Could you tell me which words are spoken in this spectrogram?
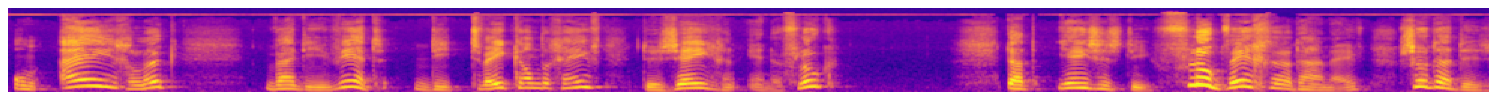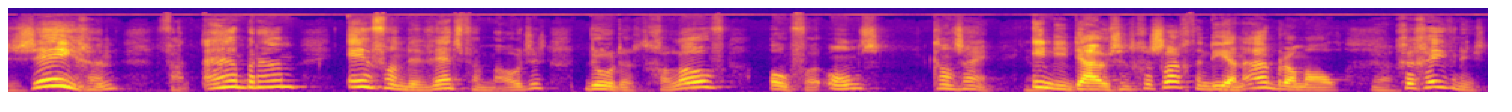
om eigenlijk waar die wet die twee kanten geeft, de zegen en de vloek, dat Jezus die vloek weggedaan heeft, zodat de zegen van Abraham en van de wet van Mozes door het geloof ook voor ons kan zijn. In die duizend geslachten die aan Abraham al gegeven is.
